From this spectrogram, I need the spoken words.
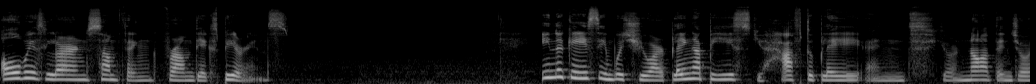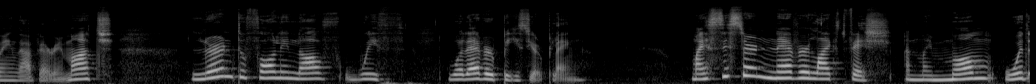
always learn something from the experience. In the case in which you are playing a piece you have to play and you're not enjoying that very much, learn to fall in love with whatever piece you're playing. My sister never liked fish, and my mom would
